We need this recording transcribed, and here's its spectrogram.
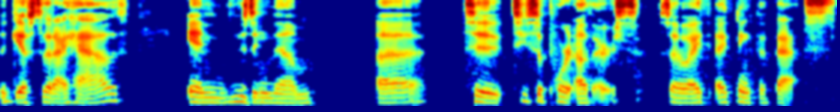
the gifts that I have and using them uh, to to support others. So I, I think that that's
